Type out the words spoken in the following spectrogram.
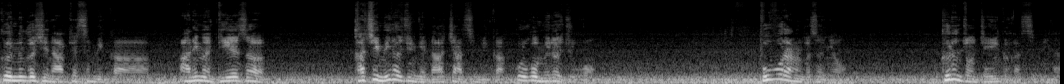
끊는 것이 낫겠습니까? 아니면 뒤에서 같이 밀어주는 게 낫지 않습니까? 끌고 밀어주고 부부라는 것은요 그런 존재인 것 같습니다.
